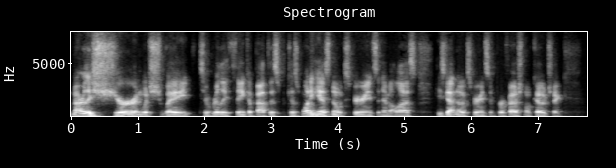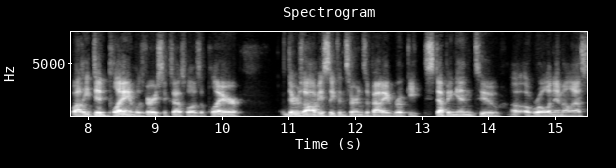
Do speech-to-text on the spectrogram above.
not really sure in which way to really think about this because one, he has no experience in MLS, he's got no experience in professional coaching. While he did play and was very successful as a player, there's obviously concerns about a rookie stepping into a, a role in MLS.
